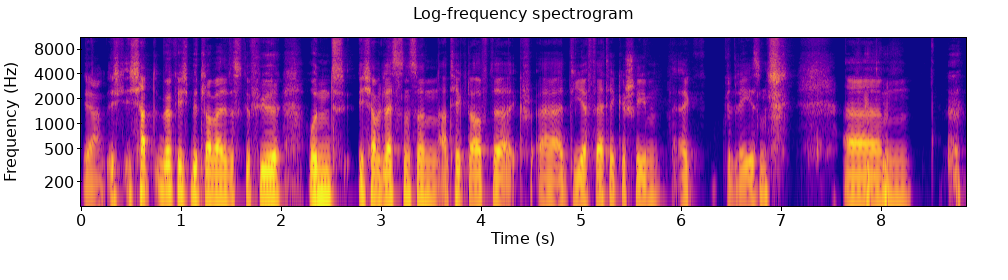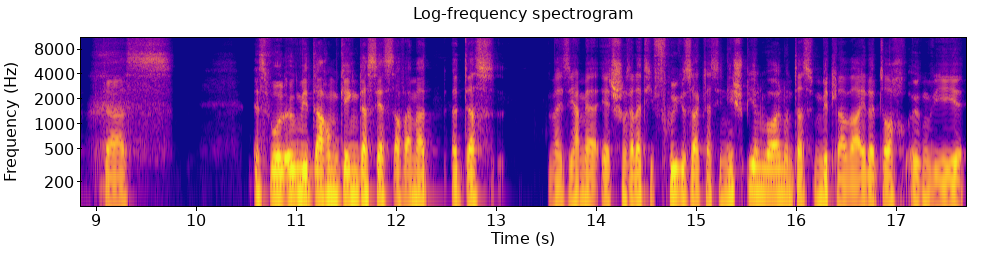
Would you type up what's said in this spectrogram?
ja, ich, ich habe wirklich mittlerweile das Gefühl, und ich habe letztens so einen Artikel auf der äh, The Athletic geschrieben, äh, gelesen, ähm, dass es wohl irgendwie darum ging, dass jetzt auf einmal äh, das, weil sie haben ja jetzt schon relativ früh gesagt, dass sie nicht spielen wollen und dass mittlerweile doch irgendwie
